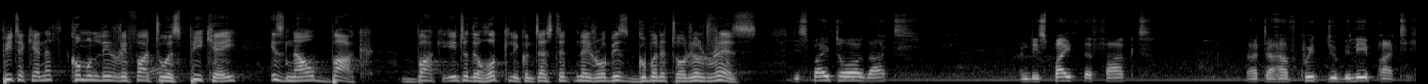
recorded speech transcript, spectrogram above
Peter Kenneth, commonly referred to as PK, is now back, back into the hotly contested Nairobi's gubernatorial race. Despite all that, and despite the fact that I have quit Jubilee Party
